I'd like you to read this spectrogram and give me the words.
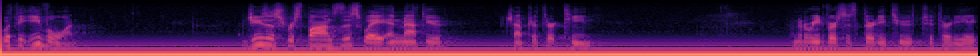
with the evil one. Jesus responds this way in Matthew chapter 13. I'm going to read verses 32 to 38.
